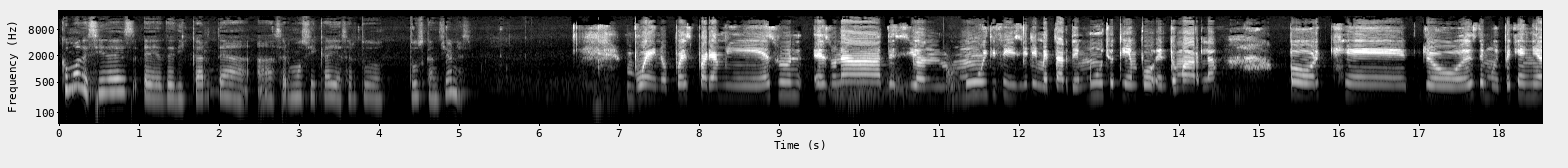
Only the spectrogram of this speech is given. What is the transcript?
¿Cómo decides eh, dedicarte a, hacer música y hacer tus canciones? Bueno, pues para mí es, un, es una decisión muy difícil y me tardé mucho tiempo en tomarla porque yo desde muy pequeña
